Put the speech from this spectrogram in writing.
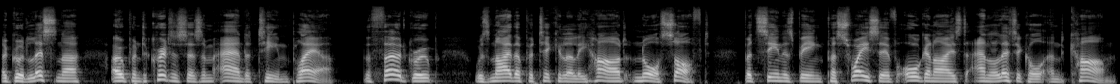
a good listener, open to criticism, and a team player. The third group was neither particularly hard nor soft, but seen as being persuasive, organized, analytical, and calm.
